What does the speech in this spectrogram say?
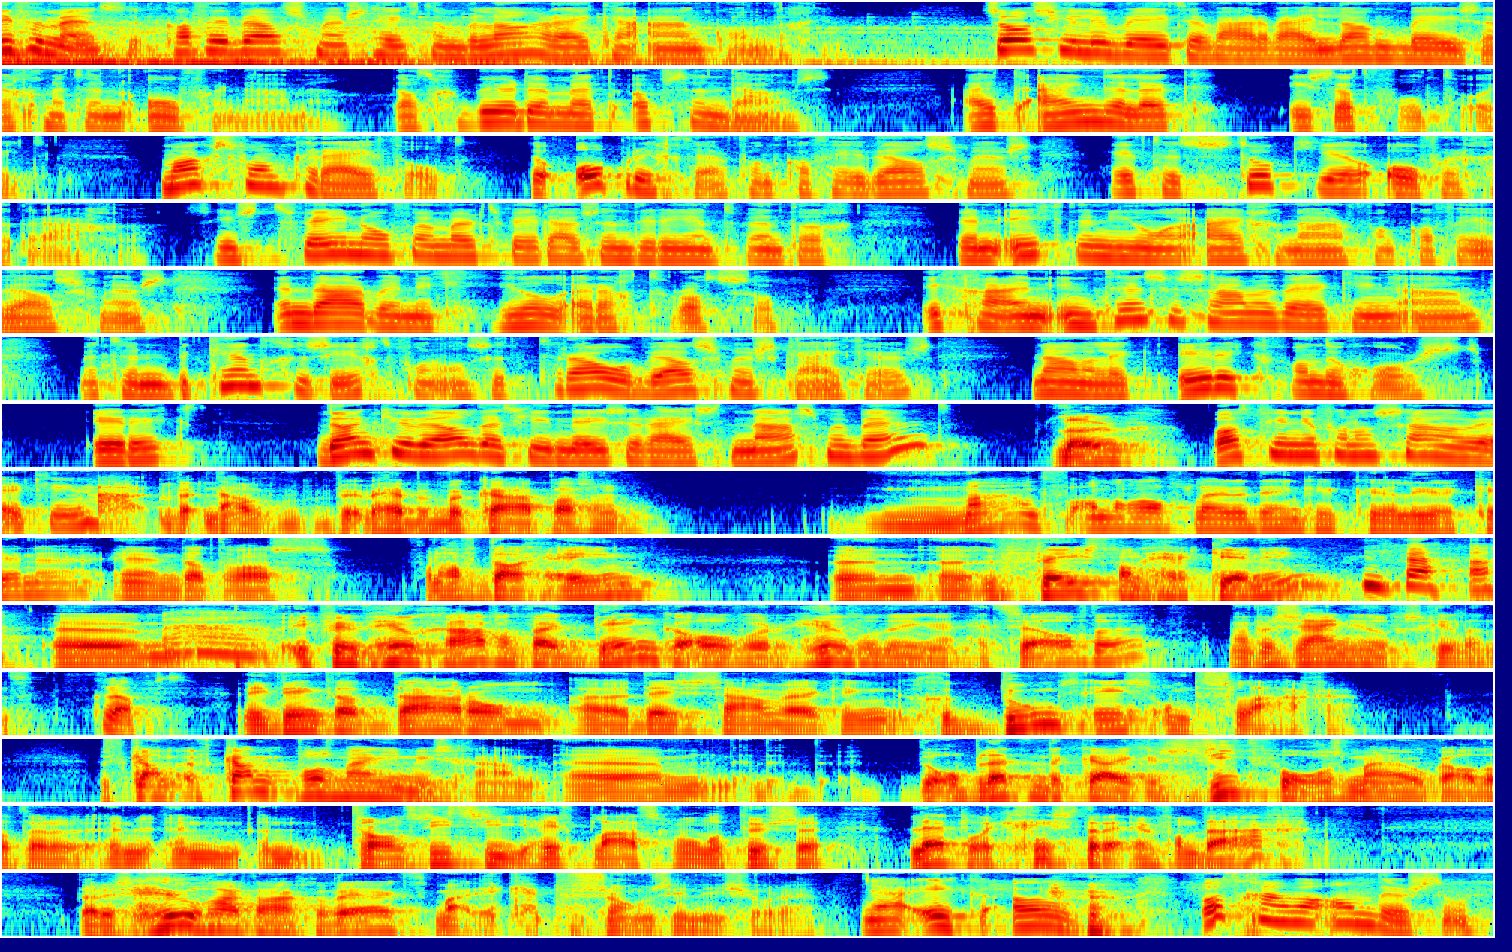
Lieve mensen, Café Welsmers heeft een belangrijke aankondiging. Zoals jullie weten waren wij lang bezig met een overname. Dat gebeurde met ups en downs. Uiteindelijk is dat voltooid. Max van Krijveld, de oprichter van Café Welsmers, heeft het stokje overgedragen. Sinds 2 november 2023 ben ik de nieuwe eigenaar van Café Welsmers en daar ben ik heel erg trots op. Ik ga een intense samenwerking aan met een bekend gezicht van onze trouwe Welsmerskijkers, namelijk Erik van der Horst. Erik, dankjewel dat je in deze reis naast me bent. Leuk. Wat vind je van onze samenwerking? Ja, we, nou, we, we hebben elkaar pas een maand of anderhalf geleden, denk ik, eh, leren kennen. En dat was vanaf dag één een, eh, een feest van herkenning. Ja. Ehm, ik vind het heel gaaf, want wij denken over heel veel dingen hetzelfde, maar we zijn heel verschillend. Klopt. En ik denk dat daarom eh, deze samenwerking gedoemd is om te slagen. Het kan, het kan volgens mij niet misgaan. Ehm, de, de oplettende kijker ziet volgens mij ook al dat er een, een, een transitie heeft plaatsgevonden tussen letterlijk gisteren en vandaag. Daar is heel hard aan gewerkt, maar ik heb er zo'n zin in, Jorre. Ja, ik ook. Wat gaan we anders doen?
